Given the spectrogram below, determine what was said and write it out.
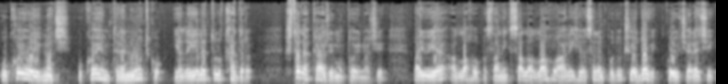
u kojoj noći, u kojem trenutku je lejletul kadr, šta da kažem u toj noći? Pa ju je Allahov poslanik sallallahu alaihi wa sallam podučio dovi koju će reći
